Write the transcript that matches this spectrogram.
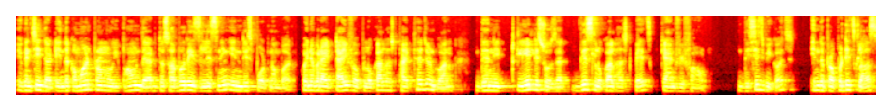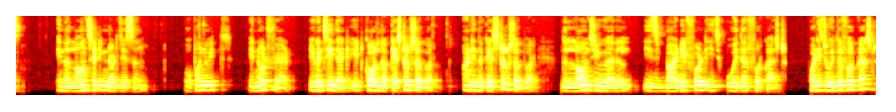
you can see that in the command prompt we found that the server is listening in this port number. Whenever i type of localhost 5001 then it clearly shows that this localhost page can't be found. This is because in the properties class in the launch setting.json open with a notepad you can see that it called the kestrel server and in the kestrel server the launch url is by default is weather forecast. What is weather forecast?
